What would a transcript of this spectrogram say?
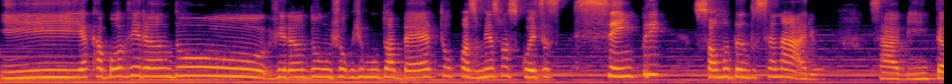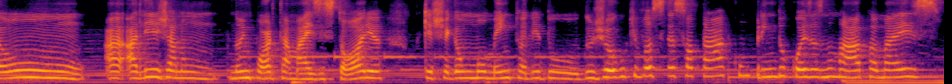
E acabou virando, virando um jogo de mundo aberto com as mesmas coisas, sempre só mudando o cenário sabe? Então, a, ali já não, não importa mais história, porque chega um momento ali do, do jogo que você só tá cumprindo coisas no mapa, mas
